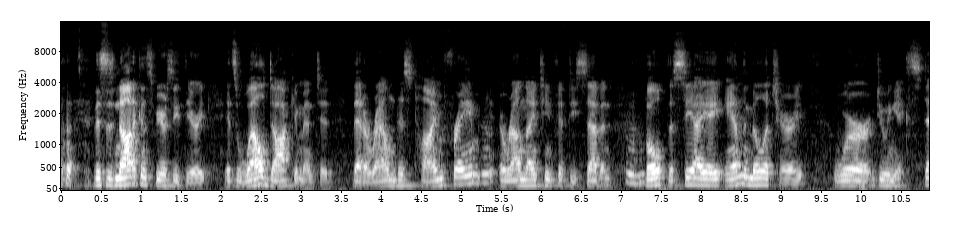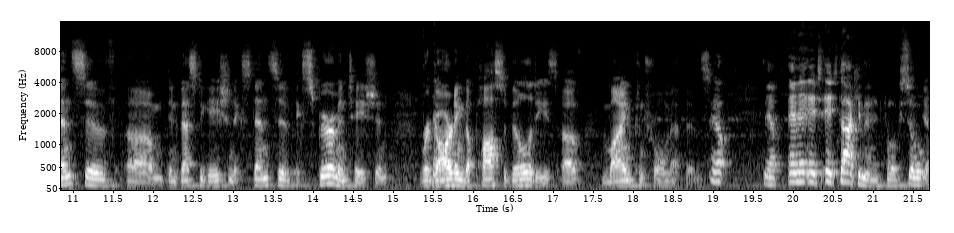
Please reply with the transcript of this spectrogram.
this is not a conspiracy theory. It's well documented that around this time frame, around 1957, both the CIA and the military were doing extensive um, investigation, extensive experimentation regarding the possibilities of mind control methods. Yep. Yep. And it, it's it's documented, folks. So Yeah.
